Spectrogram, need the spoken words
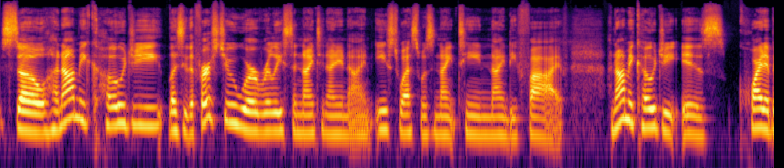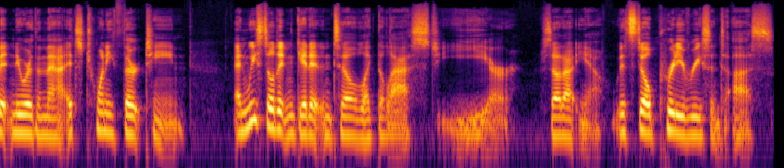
So Hanami Koji, let's see, the first two were released in 1999. East West was 1995. Hanami Koji is quite a bit newer than that. It's 2013. And we still didn't get it until like the last year. So that, yeah, it's still pretty recent to us.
